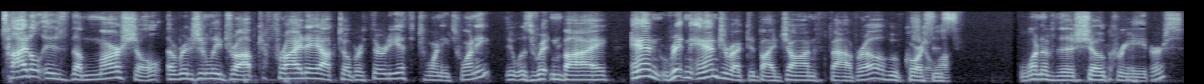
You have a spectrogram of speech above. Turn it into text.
Title is The Marshal, originally dropped Friday, October 30th, 2020. It was written by and written and directed by Jon Favreau, who of course Show is one of the show creators.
